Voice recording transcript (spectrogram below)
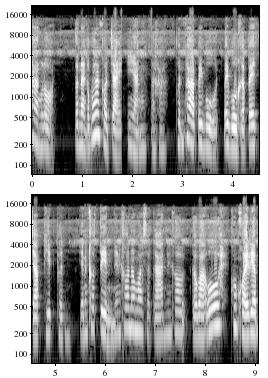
ทางรอด ตอนนั้นก็บ่ทันเข้าใจอีหยังนะคะเพิ่นพาไปโบสถ์ไปโบสถ์ก็ไปจับผิดเพิ่นเห็นเขาเต้นเห็นเขานมัสการเห็นเขาก็ว่าโอ้ยของข่อยเรียบ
